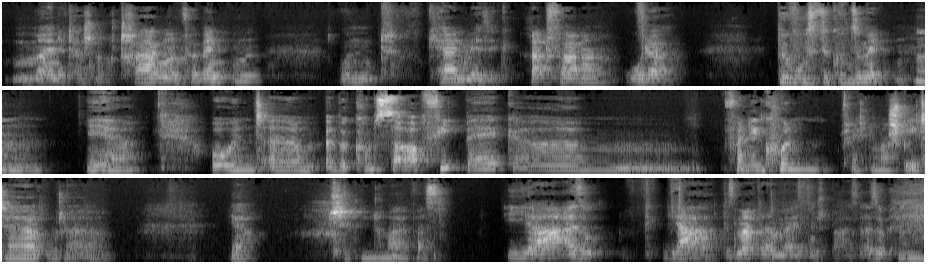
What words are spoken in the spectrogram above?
meine Taschen auch tragen und verwenden und kernmäßig Radfahrer oder bewusste Konsumenten. Hm. Ja. Und ähm, bekommst du auch Feedback ähm, von den Kunden, vielleicht nochmal später oder ja, schick mir nochmal was. Ja, also ja, das macht dann am meisten Spaß. Also mhm.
